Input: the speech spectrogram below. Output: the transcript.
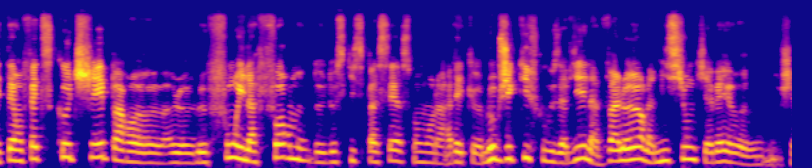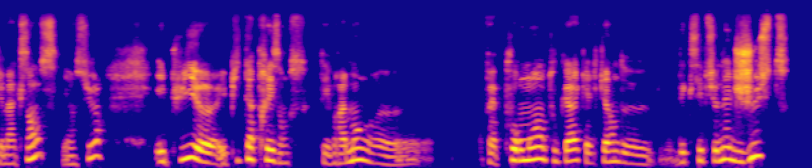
Été en fait scotché par euh, le, fond et la forme de, ce qui se passait à ce moment-là, avec euh, l'objectif que vous aviez, la valeur, la mission qu'il y avait euh, chez Maxence, bien sûr, et puis, et puis ta présence. Tu es vraiment, enfin, pour moi en tout cas, quelqu'un d'exceptionnel, juste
